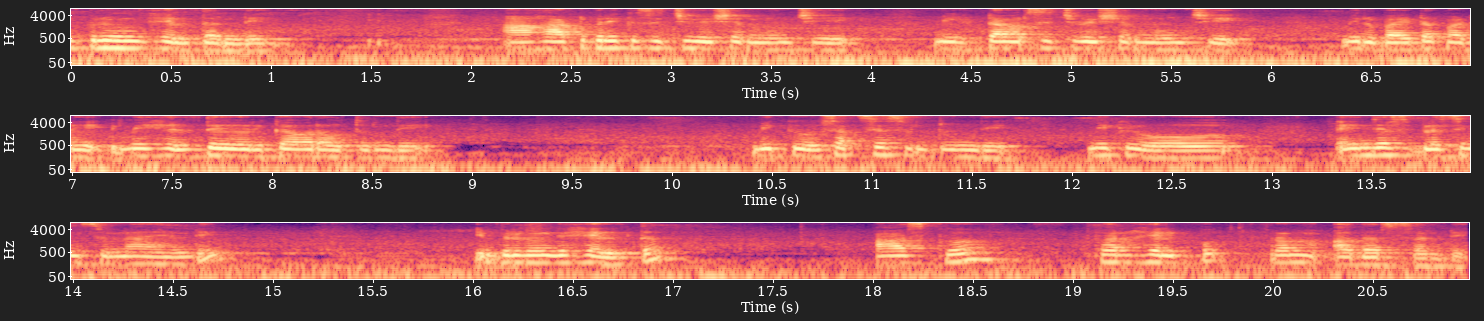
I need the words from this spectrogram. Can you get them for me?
ఇంప్రూవింగ్ హెల్త్ అండి. ఆ హార్ట్ బ్రేక్ సిచ్యువేషన్ నుంచి మీ టవర్ సిచ్యువేషన్ నుంచి మీరు బయటపడి మీ హెల్త్ రికవర్ అవుతుంది. మీకు సక్సెస్ ఉంటుంది. మీకు ఏంజల్స్ బ్లెస్సింగ్స్ ఉన్నాయండి. Improving health ask for help from others అండి.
